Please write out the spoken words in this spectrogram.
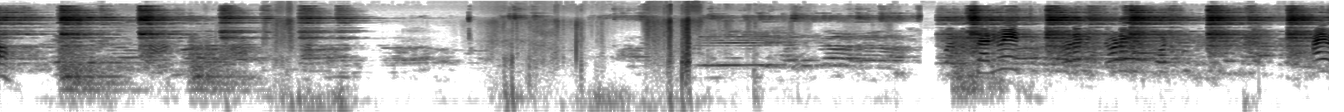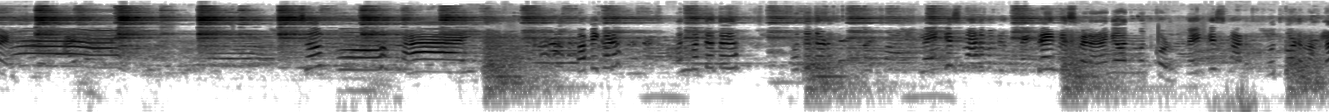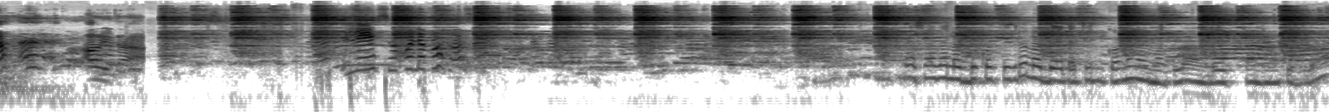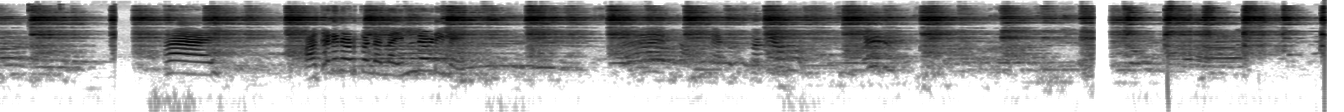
ಸನ್ವಿತ್ ಹಾಯ್ ಪ್ರಸಾದ ಲಡ್ಡು ಕೊಟ್ಟಿದ್ರು, ಲಡ್ಡು ಎಲ್ಲ ತಿನ್ಕೊಂಡು ನನ್ನ ಮಗಳು ಹಂಗೆ ಇಟ್ಕೊಂಡು ನಿಂತಿದ್ಲು. ಹಾಯ್ ಆ ಕಡೆ ನೋಡ್ಕೊಂಡಲ್ಲ, ಇಲ್ಲಿ ನೋಡಿ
